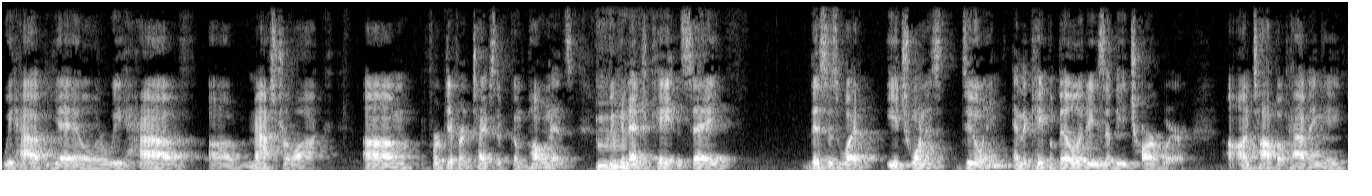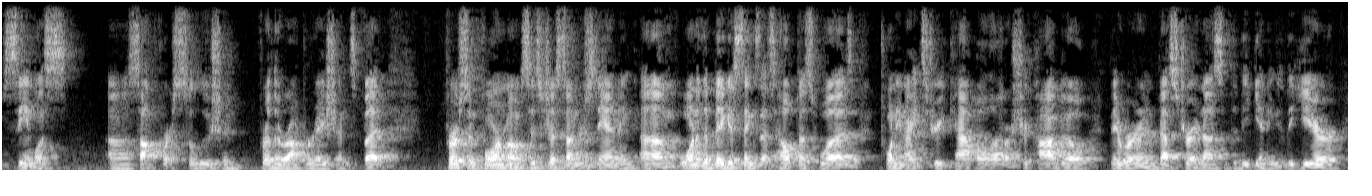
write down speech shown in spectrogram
we have Yale or we have uh, Masterlock um, for different types of components, mm-hmm. we can educate and say this is what each one is doing and the capabilities of each hardware uh, on top of having a seamless uh, software solution for their operations. But first and foremost, it's just understanding. Um, one of the biggest things that's helped us was 29th Street Capital out of Chicago. They were an investor in us at the beginning of the year.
